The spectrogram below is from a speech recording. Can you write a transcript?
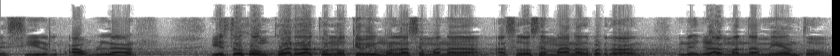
decir, hablar. Y esto concuerda con lo que vimos la semana, hace dos semanas, ¿verdad? En el gran mandamiento.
